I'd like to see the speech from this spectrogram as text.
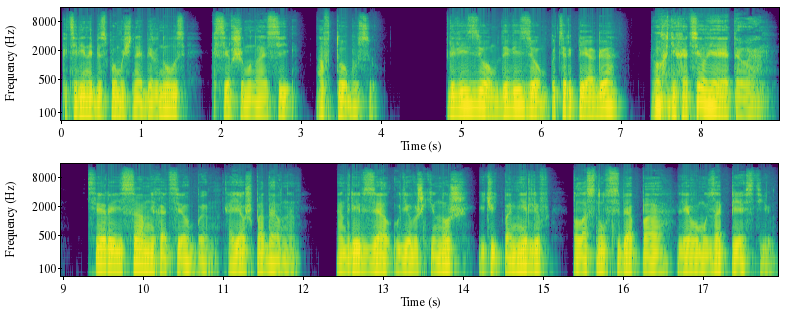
Катерина беспомощно обернулась к севшему на оси автобусу. «Довезем, довезем, потерпи, ага!» «Ох, не хотел я этого!» Серый и сам не хотел бы, а я уж подавно. Андрей взял у девушки нож и, чуть помедлив, полоснул себя по левому запястью.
